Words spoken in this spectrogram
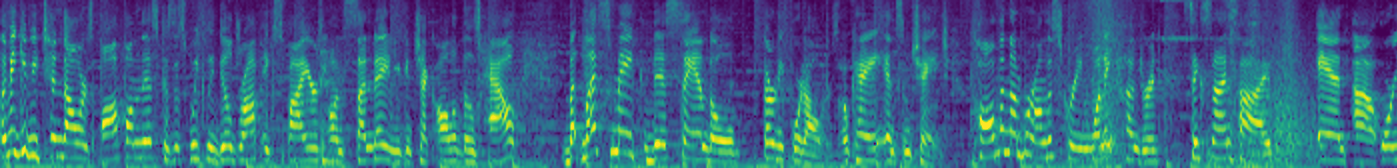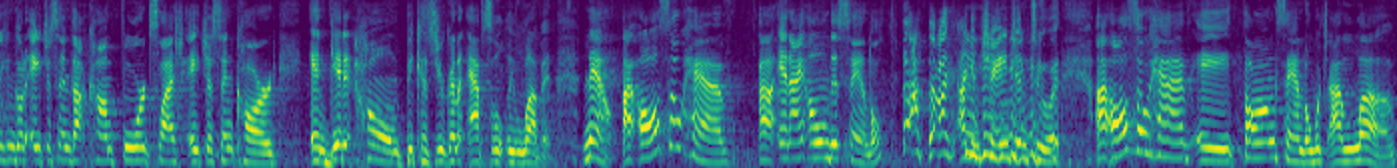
Let me give you $10 off on this because this weekly deal drop expires on Sunday and you can check all of those out. But let's make this sandal $34, okay, and some change. Call the number on the screen, 1-800-695, and uh, or you can go to hsn.com forward slash hsn card and get it home because you're gonna absolutely love it. Now, I also have uh, and I own this sandal. I can change into it. I also have a thong sandal, which I love.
